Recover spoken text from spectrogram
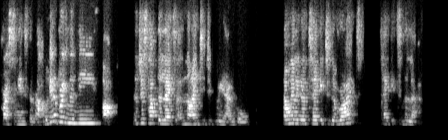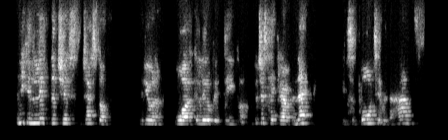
pressing into the mat. We're going to bring the knees up and just have the legs at a 90 degree angle. And we're going to go take it to the right, take it to the left. And you can lift the chest, chest off if you want to work a little bit deeper. But just take care of the neck. You can support it with the hands.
